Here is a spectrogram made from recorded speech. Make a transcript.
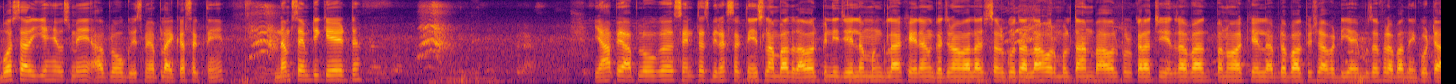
बहुत सारे ये हैं उसमें आप लोग इसमें अप्लाई कर सकते हैं। नम्स एम डी केट यहाँ पे आप लोग सेंटर्स भी रख सकते हैं। इस्लामाबाद, रावलपिंडी, झेलम, मंगला, खैरान, गजरावाला, सरगोदा, लाहौर, मुल्तान, भावलपुर, कराची, हैदराबाद, पनवा खेल, अहमदाबाद, पेशावर, डी आई, मुजफ्फराबाद कोटा।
